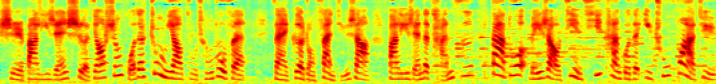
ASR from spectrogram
是巴黎人社交生活的重要组成部分。 在各种饭局上，巴黎人的谈资大多围绕近期看过的一出话剧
